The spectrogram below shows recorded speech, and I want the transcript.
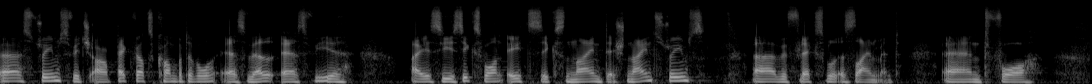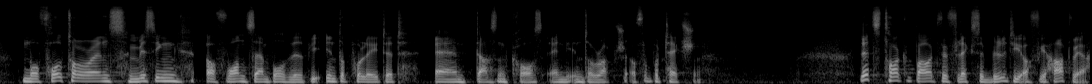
uh, streams, which are backwards compatible, as well as the IEC 61869-9 streams uh, with flexible assignment. And for more fault tolerance, missing of one sample will be interpolated and doesn't cause any interruption of a protection. Let's talk about the flexibility of the hardware.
